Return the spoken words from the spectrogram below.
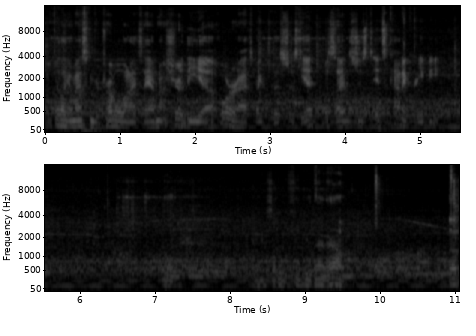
I feel like I'm asking for trouble when I say I'm not sure the uh, horror aspect of this just yet, besides just it's kind of creepy. But I guess I will figure that out. Up.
